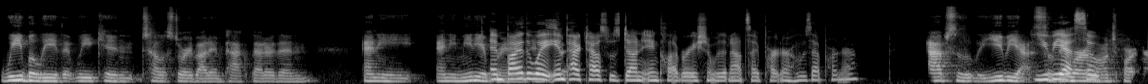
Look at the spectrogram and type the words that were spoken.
we believe that we can tell a story about impact better than any any media and by the way impact house was done in collaboration with an outside partner. Who was that partner? Absolutely. Ubs ubs so, so launch partner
